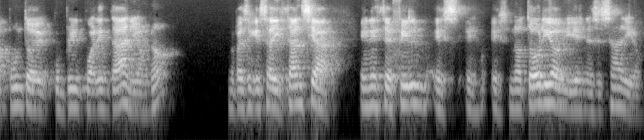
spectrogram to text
a punto de cumplir 40 años, ¿no? Me parece que esa distancia en este film es, es- es notorio y es necesario.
